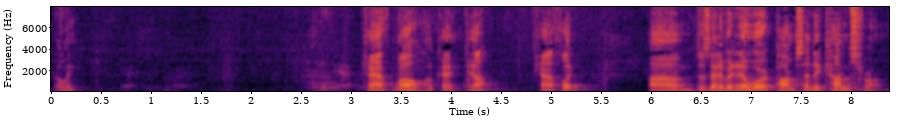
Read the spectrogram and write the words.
Really? Catholic? Well, okay, yeah, Catholic. Um, does anybody know where Palm Sunday comes from?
